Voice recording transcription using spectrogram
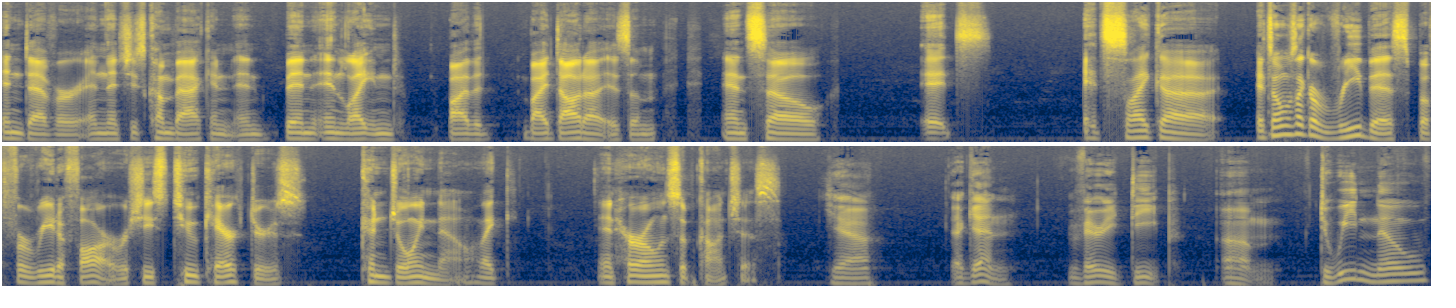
endeavor, and then she's come back and, and been enlightened by the by Dadaism, and so it's it's like a it's almost like a rebus, but for Rita Farr, where she's two characters conjoined now, like in her own subconscious. Yeah, again, very deep. Um, do we know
